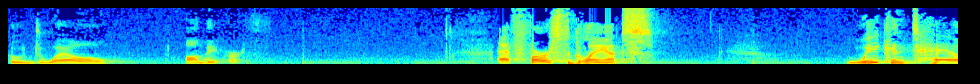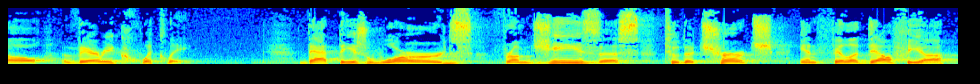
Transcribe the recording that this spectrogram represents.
who dwell on the earth. At first glance, we can tell very quickly that these words from Jesus to the church in Philadelphia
